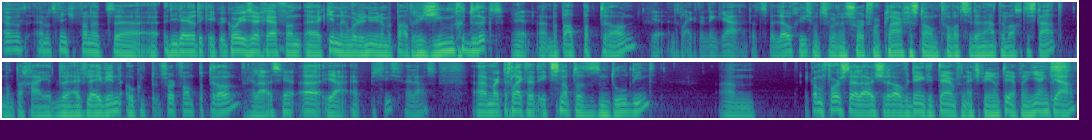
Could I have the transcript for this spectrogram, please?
En wat, en wat vind je van het, uh, het idee wat ik, ik, ik hoor je zeggen van uh, kinderen worden nu in een bepaald regime gedrukt, ja. een bepaald patroon. Ja. En tegelijkertijd denk ik, ja, dat is wel logisch, want ze worden een soort van klaargestoomd voor wat ze daarna te wachten staat. Want dan ga je het bedrijfsleven in, ook een soort van patroon. Helaas, ja. Uh, ja, precies, helaas. Maar tegelijkertijd, ik snap dat het een doel dient. Um, ik kan me voorstellen als je erover denkt in termen van experimenteren. Van denk ja,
